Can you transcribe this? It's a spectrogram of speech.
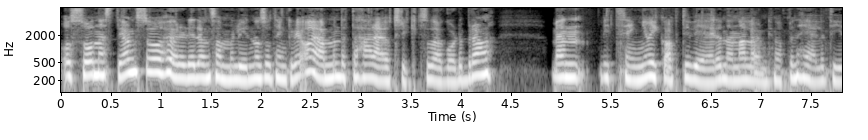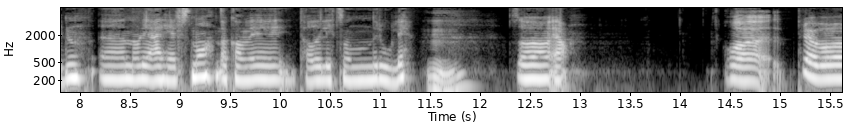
Og så neste gang så hører de den samme lyden, og så tenker de å ja, men dette her er jo trygt, så da går det bra. Men vi trenger jo ikke aktivere den alarmknappen hele tiden eh, når de er helt små. Da kan vi ta det litt sånn rolig. Mm. Så ja. Og prøve å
